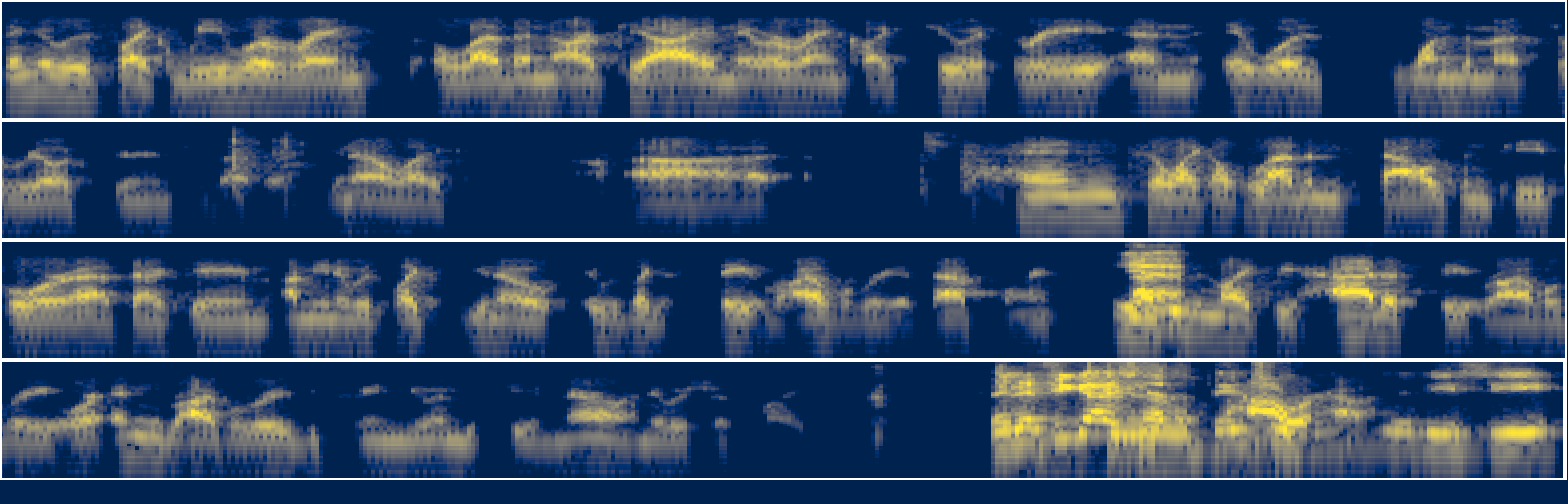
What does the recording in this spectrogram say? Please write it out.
think it was like we were ranked 11 rpi and they were ranked like two or three and it was one of the most surreal experiences ever you know like uh 10 to like 11,000 people were at that game. I mean, it was like, you know, it was like a state rivalry at that point. Not even like we had a state rivalry or any rivalry between UMBC and Maryland. It was just like, and if you guys haven't been to. DC,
